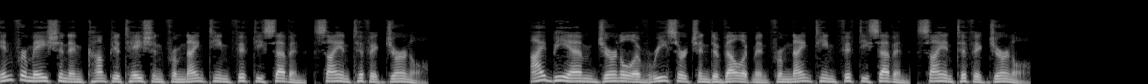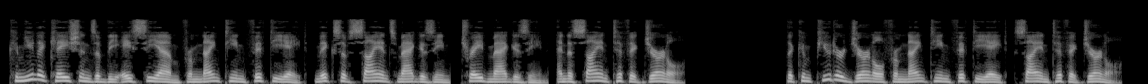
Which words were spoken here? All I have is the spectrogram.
Information and Computation from 1957, Scientific Journal. IBM Journal of Research and Development from 1957, Scientific Journal. Communications of the ACM from 1958, mix of Science Magazine, Trade Magazine, and a scientific journal. The Computer Journal from 1958, Scientific Journal.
